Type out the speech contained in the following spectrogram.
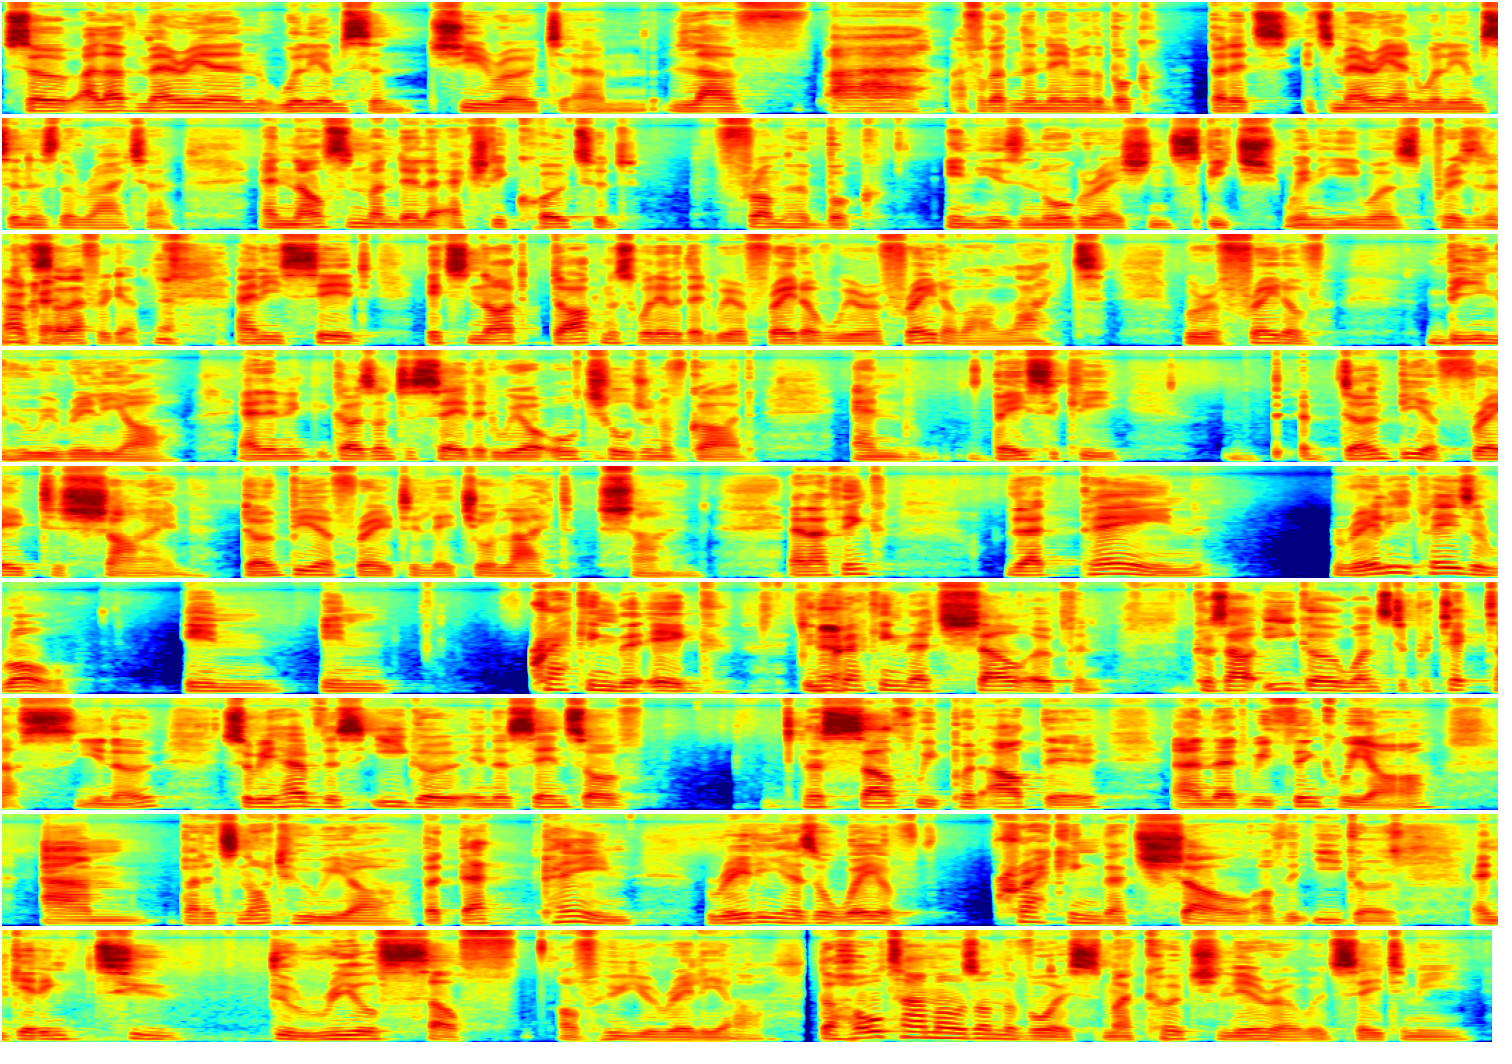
So I love Marianne Williamson. She wrote um, Love. Ah, I've forgotten the name of the book, but it's it's Marianne Williamson is the writer, and Nelson Mandela actually quoted from her book in his inauguration speech when he was president of South Africa, and he said, "It's not darkness, whatever that we're afraid of. We're afraid of our light. We're afraid of." being who we really are. And then it goes on to say that we are all children of God. And basically, b- don't be afraid to shine. Don't be afraid to let your light shine. And I think that pain really plays a role in, in cracking the egg, in Yeah. cracking that shell open. Because our ego wants to protect us, you know? So we have this ego in the sense of the self we put out there and that we think we are, um, but it's not who we are. But that pain really has a way of cracking that shell of the ego and getting to the real self of who you really are. The whole time I was on The Voice, my coach Lira would say to me,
